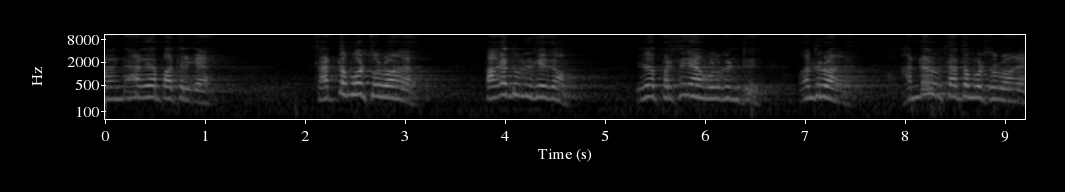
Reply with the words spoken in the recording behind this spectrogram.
நான் நிறையா பார்த்துருக்கேன். சத்தம் போட்டு சொல்லுவாங்க. பக்கத்து வீடு கேட்கும். ஏதோ பிரச்சனை அவங்களுக்குன்ட்டு வந்துடுவாங்க அந்த அளவுக்கு சத்தம் போட்டு சொல்லுவாங்க.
